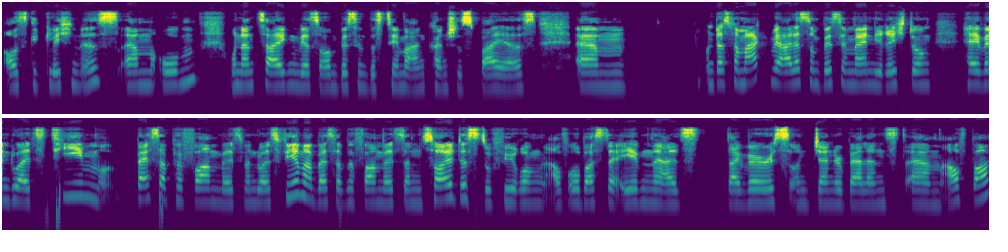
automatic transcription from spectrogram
ausgeglichen ist ähm, oben. Und dann zeigen wir so ein bisschen das Thema Unconscious Bias. Ähm, und das vermarkten wir alles so ein bisschen mehr in die Richtung, hey, wenn du als Team besser performen willst, wenn du als Firma besser performen willst, dann solltest du Führung auf oberster Ebene als diverse und gender balanced ähm, aufbauen.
